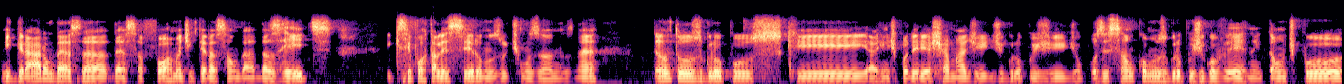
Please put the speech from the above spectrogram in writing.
migraram dessa, dessa forma de interação da, das redes e que se fortaleceram nos últimos anos, né? tanto os grupos que a gente poderia chamar de, de grupos de, de, oposição, como os grupos de governo. Então, tipo,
